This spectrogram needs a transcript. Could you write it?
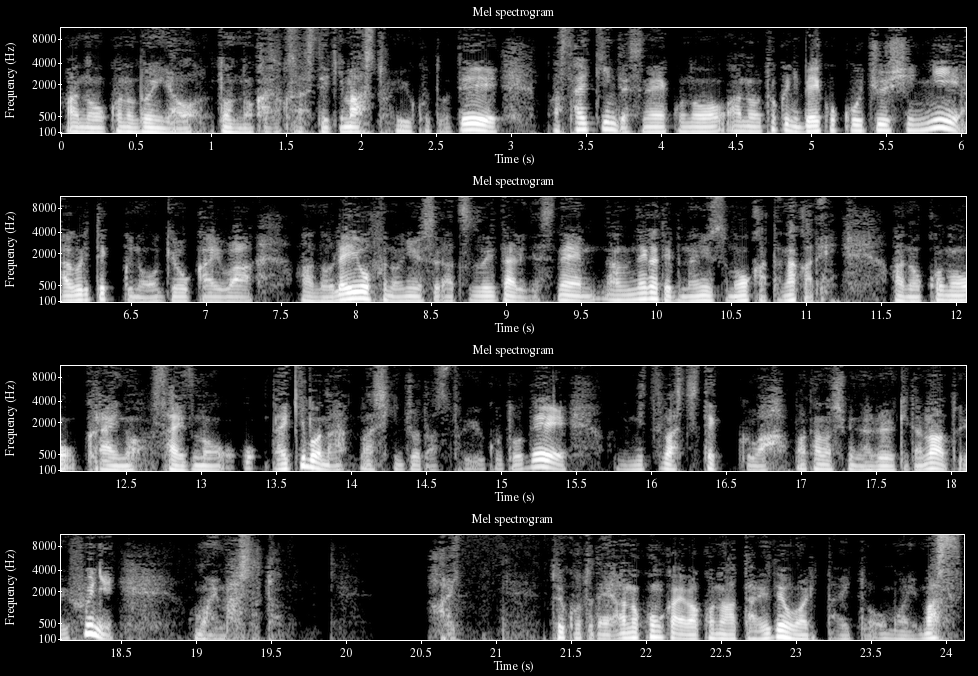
あの、この分野をどんどん加速させていきますということで、まあ、最近ですね、この、あの、特に米国を中心にアグリテックの業界は、あの、レイオフのニュースが続いたりですね、あの、ネガティブなニュースも多かった中で、あの、このくらいのサイズの大規模な、ま、資金調達ということで、三つ橋テックは、まあ、楽しみな領域だなというふうに思いましたと。はい。ということで、あの、今回はこの辺りで終わりたいと思います。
